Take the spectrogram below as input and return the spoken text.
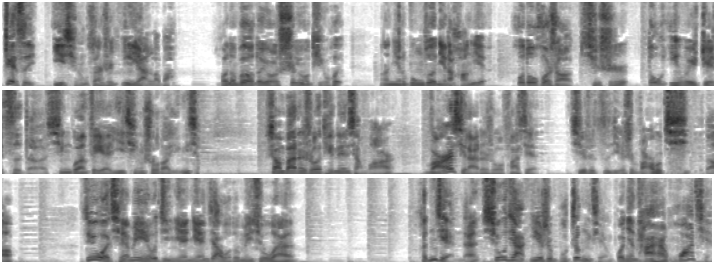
这次疫情算是应验了吧？很多朋友都有深有体会啊。你的工作、你的行业或多或少其实都因为这次的新冠肺炎疫情受到影响。上班的时候天天想玩，玩起来的时候发现其实自己是玩不起的。所以我前面有几年年假我都没休完，很简单，休假一是不挣钱，关键他还花钱，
